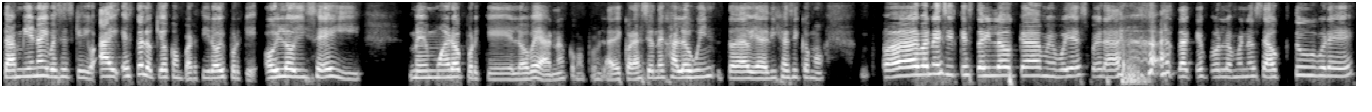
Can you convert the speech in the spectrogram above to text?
también hay veces que digo, ay, esto lo quiero compartir hoy porque hoy lo hice y me muero porque lo vean, ¿no? Como la decoración de Halloween, todavía dije así como, ay, van a decir que estoy loca, me voy a esperar hasta que por lo menos sea octubre,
